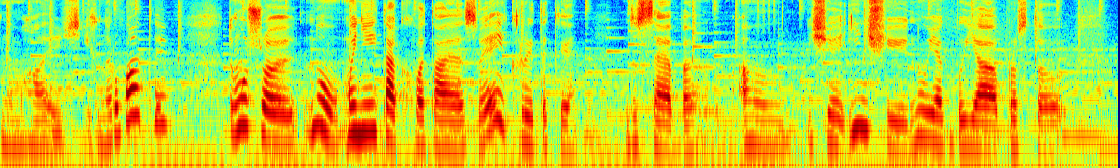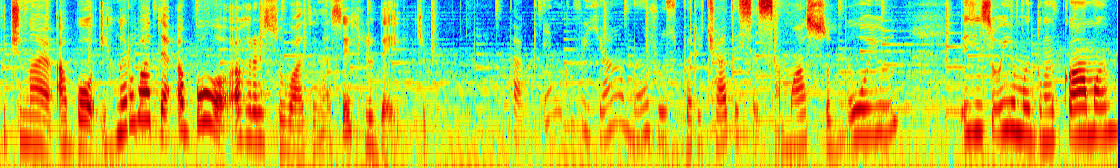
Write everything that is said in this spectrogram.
намагаюсь ігнорувати, тому що ну, мені і так вистачає своєї критики до себе. А ще інші, ну якби я просто починаю або ігнорувати, або агресувати на цих людей. Так, інколи я можу сперечатися сама з собою зі своїми думками,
